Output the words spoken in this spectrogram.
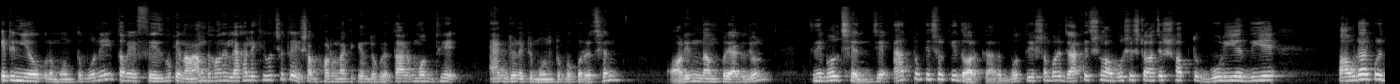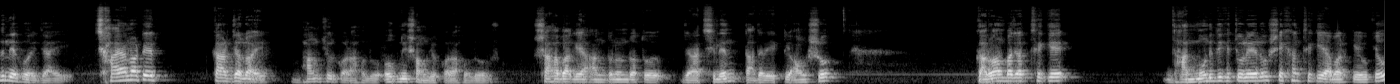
এটি নিয়েও কোনো মন্তব্য নেই, তবে ফেসবুকে নানান ধরনের লেখালেখি হচ্ছে, তো এইসব ঘটনাকে কেন্দ্র করে তার মধ্যে একজন একটি মন্তব্য করেছেন, অরিন নাম করে একজন। তিনি বলছেন যে এত কিছু কি দরকার? বত্রিশ নম্বরে যা কিছু অবশিষ্ট আছে সব তো গুড়িয়ে দিয়ে পাউডার করে দিলে হয়ে যায়। ছায়ানটের কার্যালয় ভাঙচুর করা হলো, অগ্নিসংযোগ করা হলো। শাহবাগে আন্দোলনরত যারা ছিলেন, তাদের একটি অংশ কারওয়ান বাজার থেকে ধানমন্ডি দিকে চলে এলো। সেখান থেকে আবার কেউ কেউ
